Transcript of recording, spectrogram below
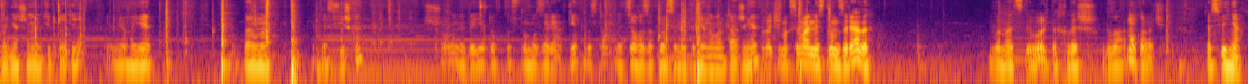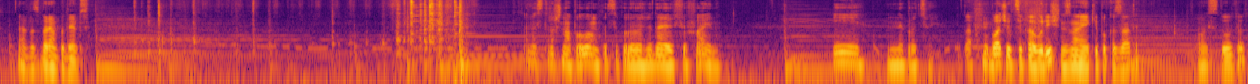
Доброго дня. У нього є певна якась фішка, що не дає тобто струму зарядки достатньо. Цього запросимо таке навантаження. Коротше, максимальний струм заряду 12 вольтах лише 2. Ну, коротше, це фігня. Зараз Розберемо, подивимося. Саме страшна поломка, це коли виглядає все файно і не працює. Так, побачив цікаву річ, не знаю, як її показати. Ось тут, от,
